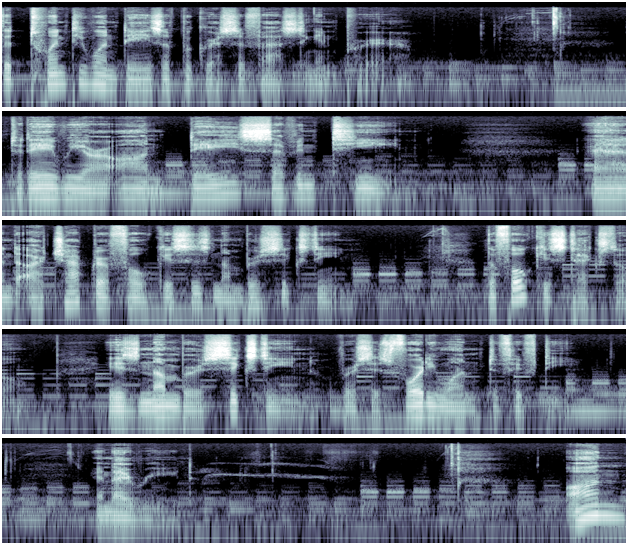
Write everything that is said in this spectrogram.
the 21 days of progressive fasting and prayer. Today we are on day 17, and our chapter focus is number 16. The focus text, though, is Numbers 16, verses 41 to 50. And I read On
